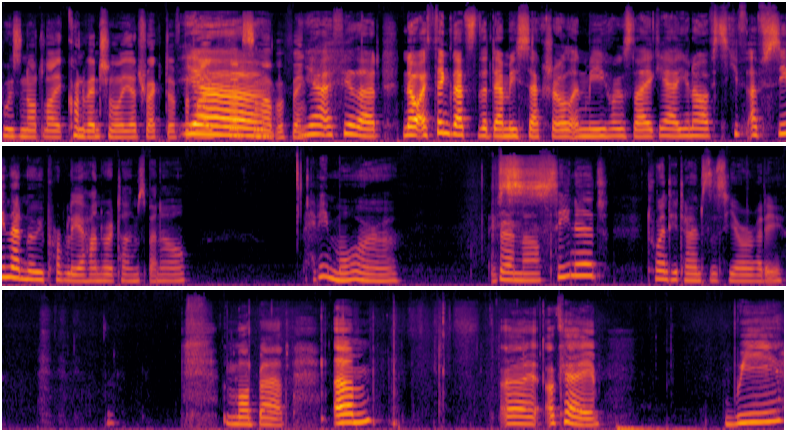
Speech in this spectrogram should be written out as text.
who's not like conventionally attractive. But like that's another thing. Yeah, I feel that. No, I think that's the demisexual in me who's like, yeah, you know, I've I've seen that movie probably a hundred times by now, maybe more. I've enough. seen it twenty times this year already. Not bad. Um. Uh. Okay. We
